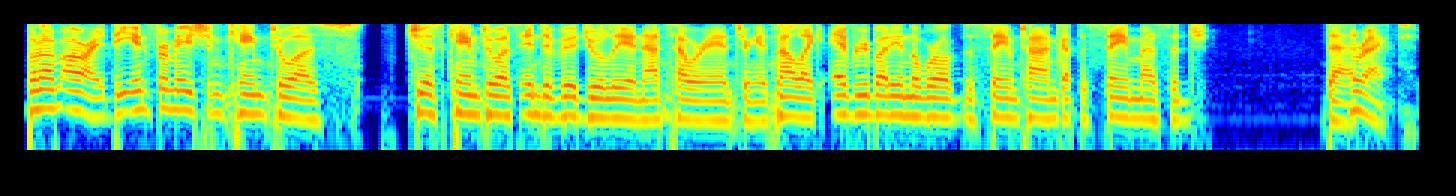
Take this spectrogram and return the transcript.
But I'm all right. The information came to us just came to us individually, and that's how we're answering it. It's not like everybody in the world at the same time got the same message that Correct.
